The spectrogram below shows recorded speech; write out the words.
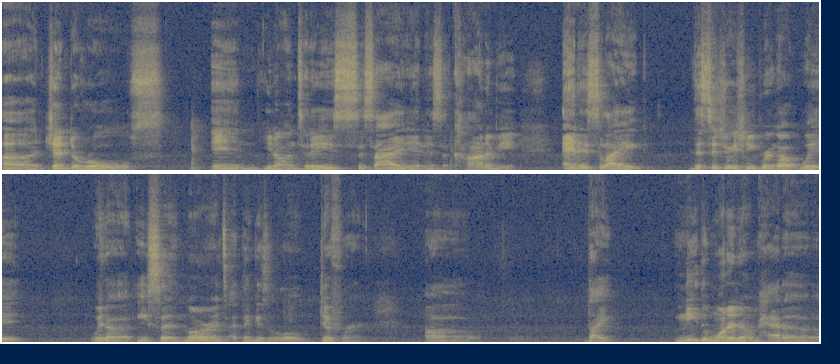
uh, gender roles in you know in today's society and this economy, and it's like the situation you bring up with with uh, Issa and Lawrence. I think is a little different. Uh, like neither one of them had a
